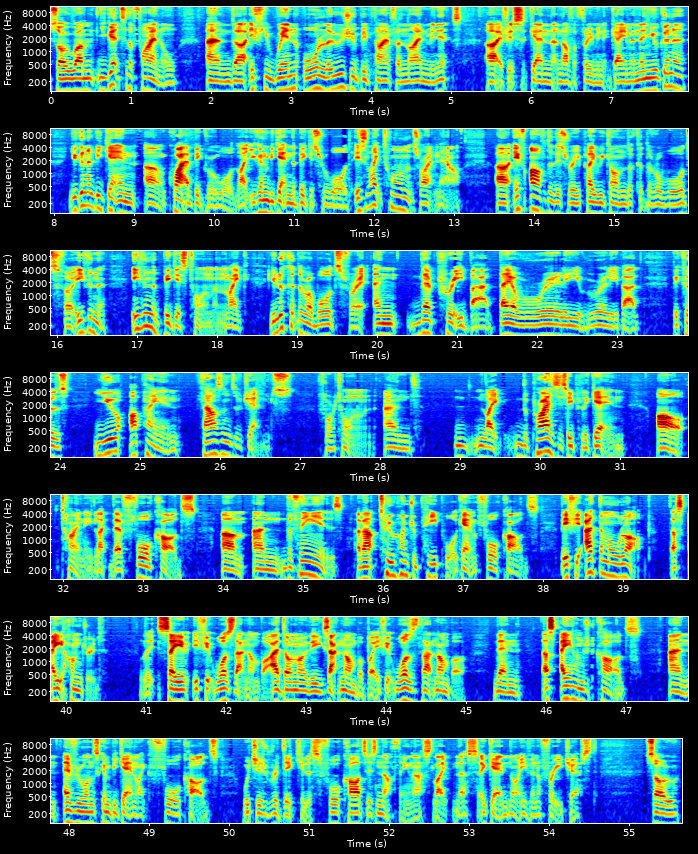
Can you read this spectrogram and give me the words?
So um, you get to the final, and uh, if you win or lose, you've been playing for nine minutes. Uh, if it's again another three minute game, and then you're gonna you're gonna be getting um, quite a big reward. Like you're gonna be getting the biggest reward. It's like tournaments right now. Uh, if after this replay we go and look at the rewards for even the even the biggest tournament, like you look at the rewards for it, and they're pretty bad. They are really really bad because you are paying thousands of gems for a tournament, and like the prizes people are getting are tiny. Like they're four cards. Um, and the thing is, about 200 people are getting four cards. But if you add them all up, that's 800. Let's say if it was that number, I don't know the exact number, but if it was that number, then that's 800 cards, and everyone's gonna be getting like four cards, which is ridiculous. Four cards is nothing. That's like that's again not even a free chest. So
